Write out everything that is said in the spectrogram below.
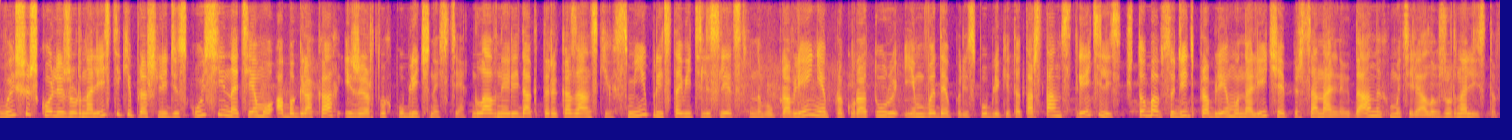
В Высшей школе журналистики прошли дискуссии на тему об игроках и жертвах публичности. Главные редакторы казанских СМИ, представители Следственного управления, прокуратуры и МВД по Республике Татарстан встретились, чтобы обсудить проблему наличия персональных данных в материалах журналистов.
